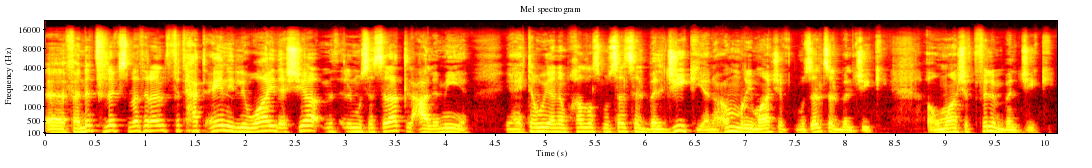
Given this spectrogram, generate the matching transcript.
آه، فنتفلكس مثلا فتحت عيني لوايد أشياء مثل المسلسلات العالمية. يعني توي أنا مخلص مسلسل بلجيكي. أنا عمري ما شفت مسلسل بلجيكي أو ما شفت فيلم بلجيكي.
